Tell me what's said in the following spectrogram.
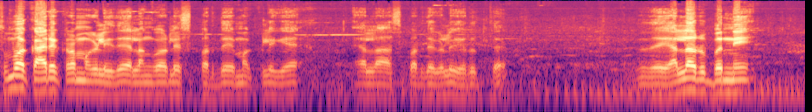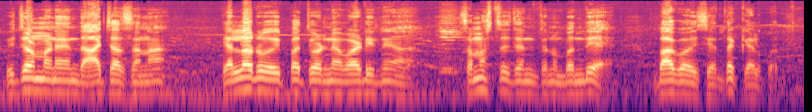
ತುಂಬ ಕಾರ್ಯಕ್ರಮಗಳಿದೆ, ಲಂಗೋಲಿ ಸ್ಪರ್ಧೆ, ಮಕ್ಕಳಿಗೆ ಎಲ್ಲ ಸ್ಪರ್ಧೆಗಳು ಇರುತ್ತೆ. ಎಲ್ಲರೂ ಬನ್ನಿ, ವಿಜೃಂಭಣೆಯಿಂದ ಆಚರಿಸೋಣ. ಎಲ್ಲರೂ ಇಪ್ಪತ್ತೇಳನೇ ವಾರ್ಡಿನ ಸಮಸ್ತ ಜನತೆಯೂ ಬಂದು ಭಾಗವಹಿಸಿ ಅಂತ ಕೇಳ್ಕೊತೀನಿ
